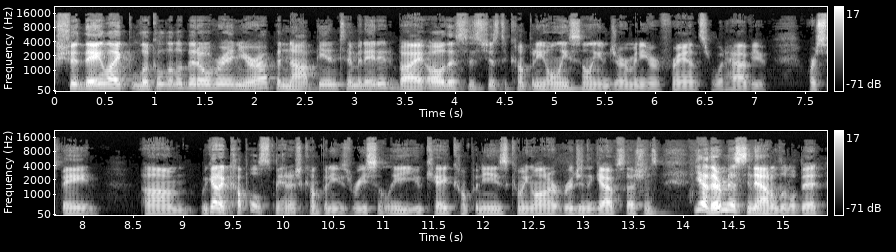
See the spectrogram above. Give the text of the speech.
should they like look a little bit over in Europe and not be intimidated by, oh, this is just a company only selling in Germany or France or what have you, or Spain? Um, we got a couple Spanish companies recently, UK companies coming on our Bridging the Gap sessions. Yeah, they're missing out a little bit.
